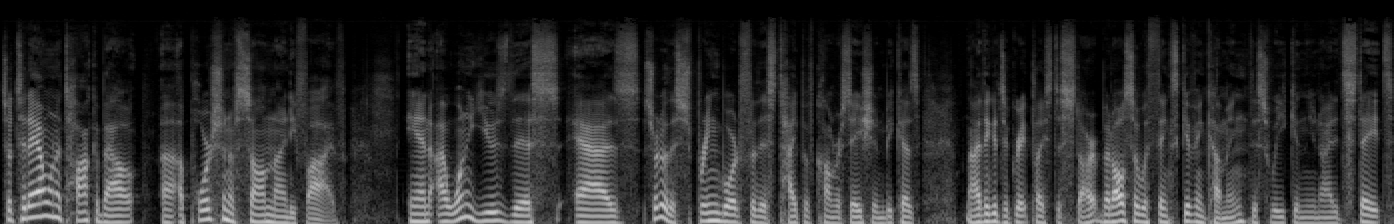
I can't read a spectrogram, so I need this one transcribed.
So today I want to talk about uh, a portion of Psalm 95 and I want to use this as sort of the springboard for this type of conversation because I think it's a great place to start. But also with Thanksgiving coming this week in the United States,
